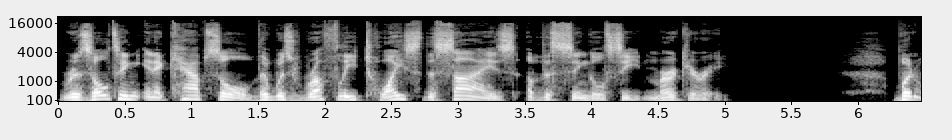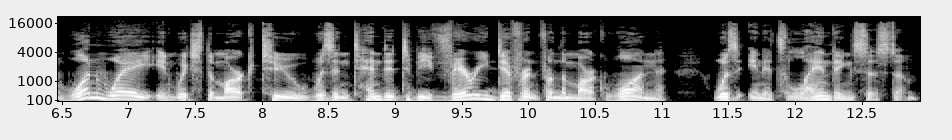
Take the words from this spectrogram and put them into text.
resulting in a capsule that was roughly twice the size of the single seat Mercury. But one way in which the Mark II was intended to be very different from the Mark I was in its landing system.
